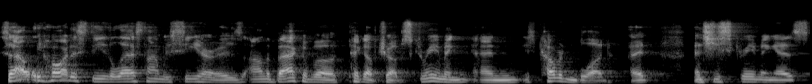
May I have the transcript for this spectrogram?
Sally Hardesty, the last time we see her, is on the back of a pickup truck screaming and is covered in blood, right? And she's screaming as,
